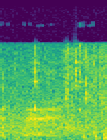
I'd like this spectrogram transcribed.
Okay.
